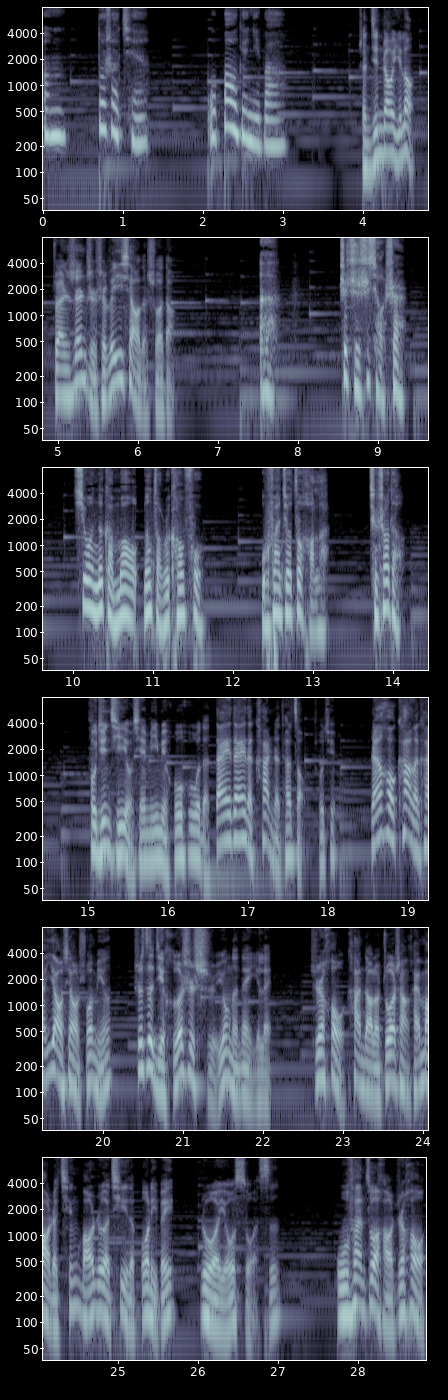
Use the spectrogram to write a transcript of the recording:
嗯，多少钱？我报给你吧。”沈金钊一愣，转身只是微笑的说道：“嗯，这只是小事儿，希望你的感冒能早日康复。午饭就要做好了，请稍等。”傅君齐有些迷迷糊糊的，呆呆的看着他走出去，然后看了看药效说明，是自己合适使用的那一类。之后看到了桌上还冒着轻薄热气的玻璃杯，若有所思。午饭做好之后，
